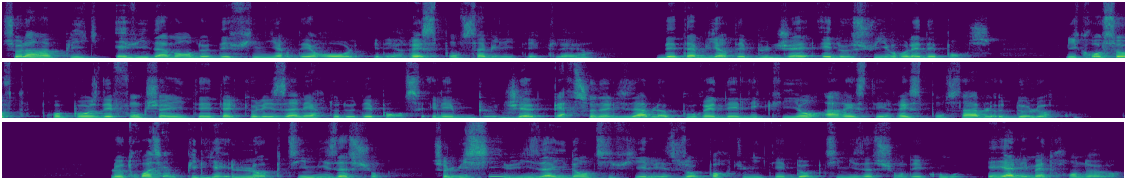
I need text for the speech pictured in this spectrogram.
Cela implique évidemment de définir des rôles et des responsabilités claires, d'établir des budgets et de suivre les dépenses. Microsoft propose des fonctionnalités telles que les alertes de dépenses et les budgets personnalisables pour aider les clients à rester responsables de leurs coûts. Le troisième pilier, l'optimisation. Celui-ci vise à identifier les opportunités d'optimisation des coûts et à les mettre en œuvre.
